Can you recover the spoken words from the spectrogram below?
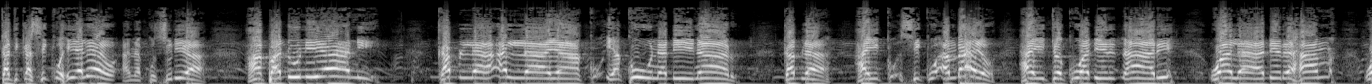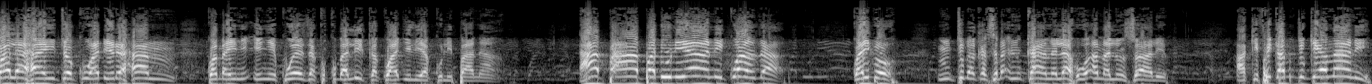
katika siku hii ya leo anakusudia hapa duniani kabla alla yaku, yakuna dinar kabla haiku, siku ambayo haitokuwa dinari wala dirham wala haitokuwa dirham. Kwamba yenye kuweza kukubalika kwa ajili ya kulipana. Hapa hapa duniani kwanza. Kwa hivyo mtume akasema in kana lahu amalun salih. Akifika mtu kiamani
